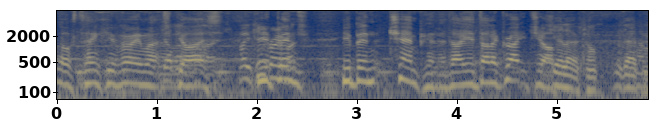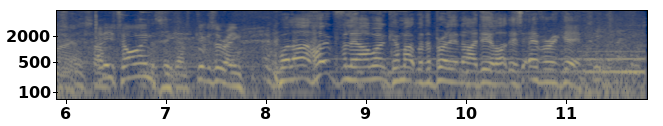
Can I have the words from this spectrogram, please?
Well, thank you very much, guys. Thank you have very been, much. You've been champion today. You've done a great job. See you later, Tom. Look after yourself. Anytime, give us a ring. Well, I, hopefully I won't come up with a brilliant idea like this ever again.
